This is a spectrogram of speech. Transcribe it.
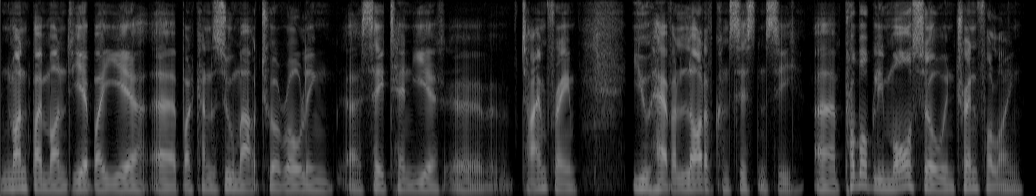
month by month, year by year, uh, but kind of zoom out to a rolling, uh, say, ten year uh, time frame you have a lot of consistency, uh, probably more so in trend following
